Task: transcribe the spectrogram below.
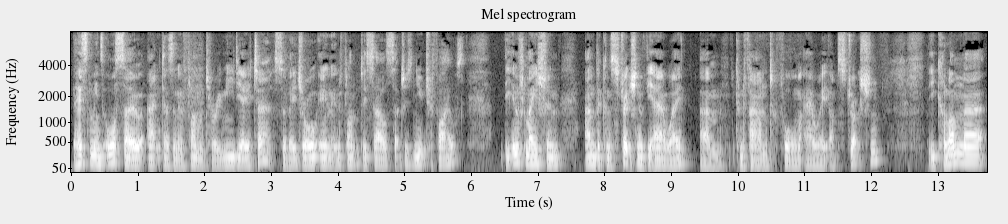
The histamines also act as an inflammatory mediator, so they draw in inflammatory cells such as neutrophils. The inflammation and the constriction of the airway um, confound form airway obstruction. The columnar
